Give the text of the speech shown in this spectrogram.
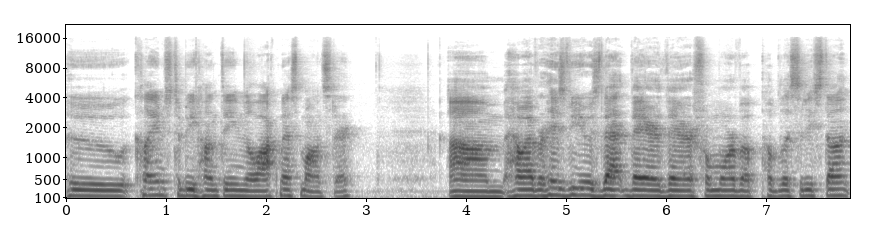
who claims to be hunting the Loch Ness Monster. Um, however, his view is that they're there for more of a publicity stunt.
